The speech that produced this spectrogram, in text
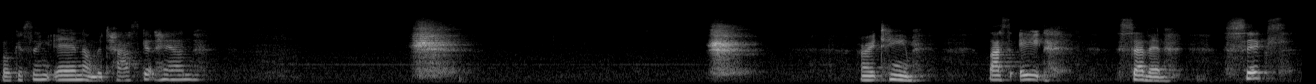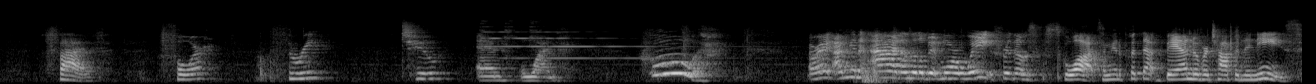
Focusing in on the task at hand. All right, team. Last eight, seven, six, five, four, three, two, and one. Whew. All right, I'm gonna add a little bit more weight for those squats. I'm gonna put that band over top of the knees.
